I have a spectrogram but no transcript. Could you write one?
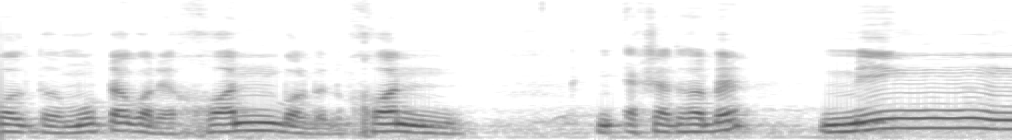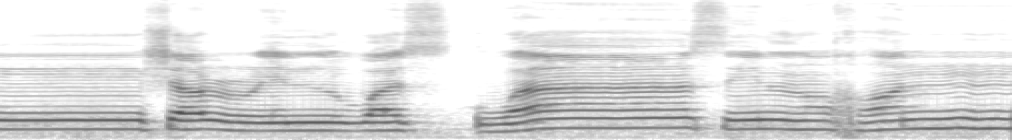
বলতে হবে, মোটা করে খন বলবেন, খন। একসাথে হবে মিং শারিল ওয়াস ওয়াসিল খন্নাস।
